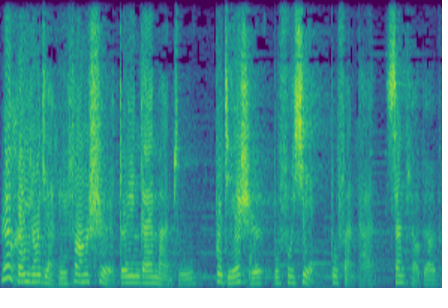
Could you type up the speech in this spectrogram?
任何一种减肥方式都应该满足不节食、不腹泻、不反弹三条标准，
